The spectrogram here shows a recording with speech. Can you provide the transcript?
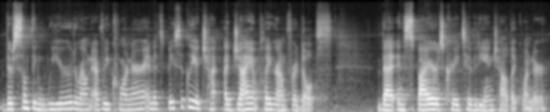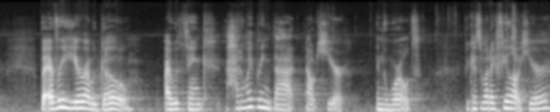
there's something weird around every corner. And it's basically a, chi- a giant playground for adults that inspires creativity and childlike wonder. But every year I would go, I would think, how do I bring that out here in the world? Because what I feel out here,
